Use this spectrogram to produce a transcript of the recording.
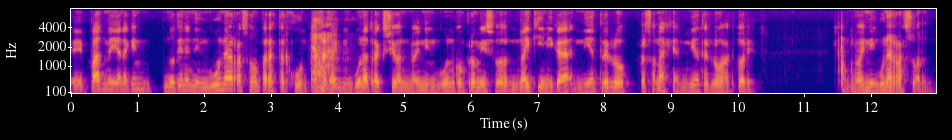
Eh, Padme y Anakin no tienen ninguna razón para estar juntos, no hay ninguna atracción, no hay ningún compromiso, no hay química ni entre los personajes ni entre los actores. No hay ninguna razón.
